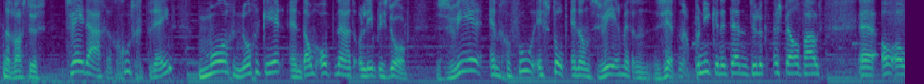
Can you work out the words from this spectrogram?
Dat was dus twee dagen goed getraind, morgen nog een keer en dan op naar het Olympisch dorp. Zweer en gevoel is top. En dan zweer met een Z. Nou, paniek in de tent natuurlijk, een spelfout. Eh, oh, oh,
